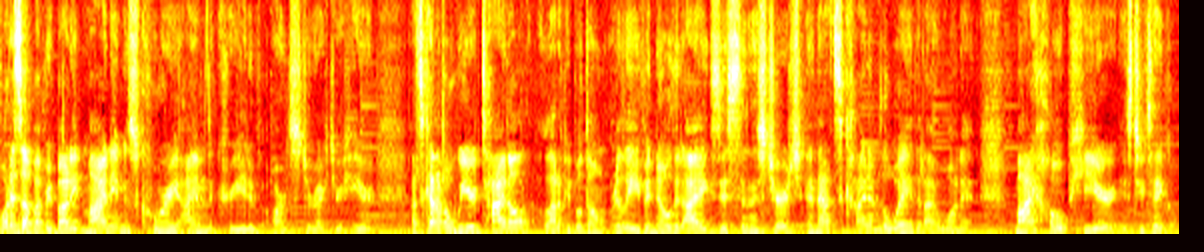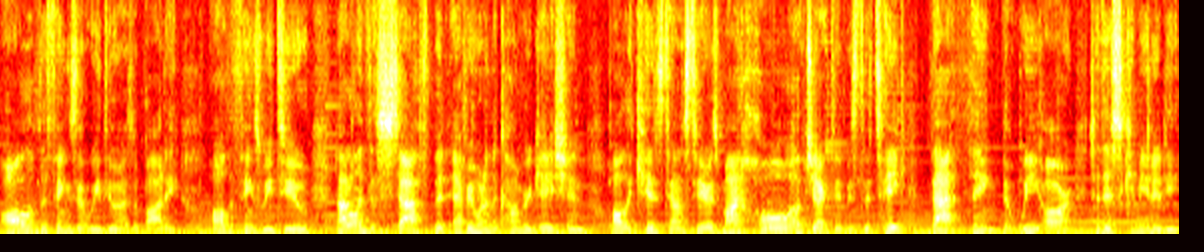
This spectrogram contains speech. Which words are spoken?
What is up, everybody? My name is Corey. I am the creative arts director here. That's kind of a weird title. A lot of people don't really even know that I exist in this church, and that's kind of the way that I want it. My hope here is to take all of the things that we do as a body, all the things we do, not only the staff, but everyone in the congregation, all the kids downstairs. My whole objective is to take that thing that we are to this community,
